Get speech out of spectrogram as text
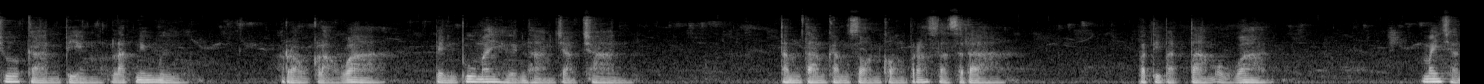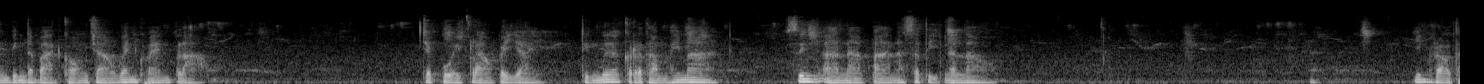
ชั่วการเพียงลัดนิ้วมือ เรากล่าวว่า เป็นผู้ไม่เหินห่างจากฌานทำตามคำสอนของพระศาสดา ปฏิบัติตามโอวาท ไม่ฉันบินตบาทของชาวแว่นแคว้นเปล่า จะป่วยกล่าวไปใหญ่ถึงเมื่อกระทำให้มาก ซึ่งอาณาปานสตินั้นเล่า ยิ่งเราท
